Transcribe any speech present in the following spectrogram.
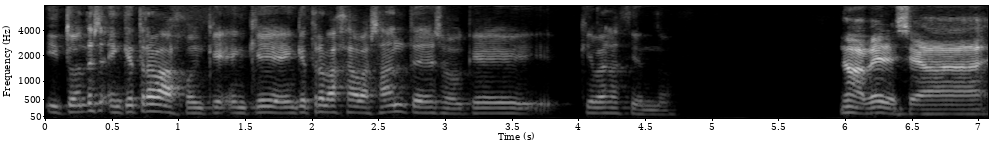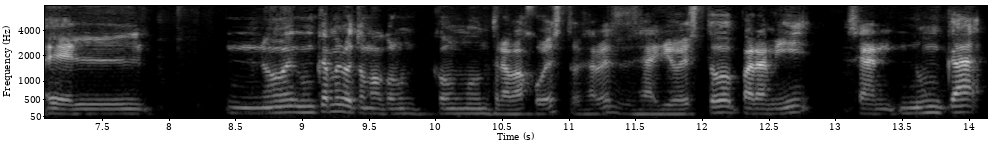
¿Y tú antes en qué trabajo? ¿En qué, en qué, en qué trabajabas antes o qué, qué ibas haciendo? No, a ver, o sea, el... no, nunca me lo he tomado con un, como un trabajo esto, ¿sabes? O sea, yo esto para mí, o sea, nunca,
